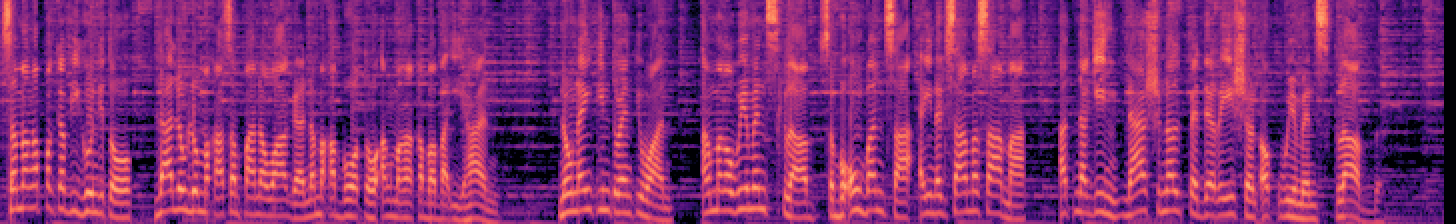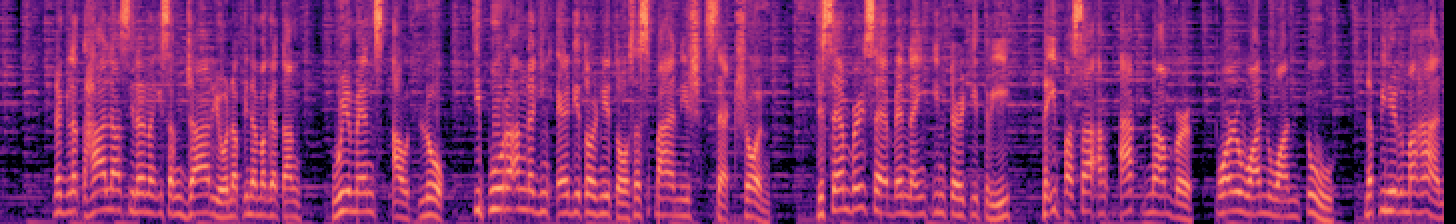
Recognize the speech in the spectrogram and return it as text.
Sa mga pagkabigo nito, lalong lumakas ang panawagan na makaboto ang mga kababaihan. Noong 1921, ang mga women's club sa buong bansa ay nagsama-sama at naging National Federation of Women's Club. Naglathala sila ng isang dyaryo na pinamagatang Women's Outlook. Tipura ang naging editor nito sa Spanish section. December 7, 1933, na ipasa ang Act Number 4112 na pinirmahan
